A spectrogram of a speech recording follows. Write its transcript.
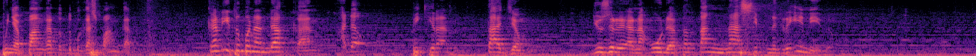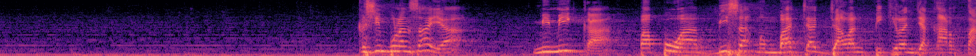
punya pangkat atau bekas pangkat? Kan itu menandakan ada pikiran tajam justru dari anak muda tentang nasib negeri ini. Kesimpulan saya, Mimika Papua bisa membaca jalan pikiran Jakarta.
